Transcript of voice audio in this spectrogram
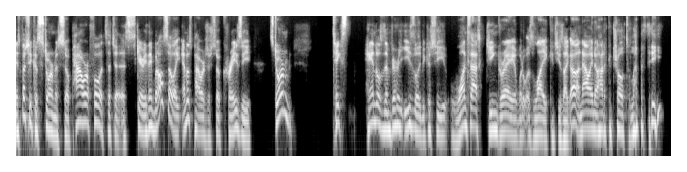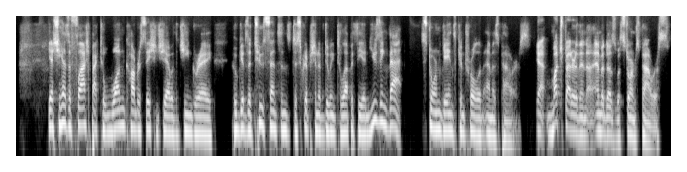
Especially because Storm is so powerful. It's such a, a scary thing. But also, like Emma's powers are so crazy. Storm takes handles them very easily because she once asked Jean Grey what it was like, and she's like, "Oh, now I know how to control telepathy." Yeah, she has a flashback to one conversation she had with Jean Grey, who gives a two sentence description of doing telepathy, and using that, Storm gains control of Emma's powers. yeah, much better than uh, Emma does with Storm's powers.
